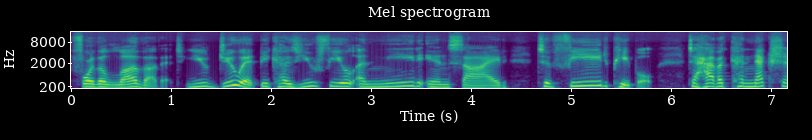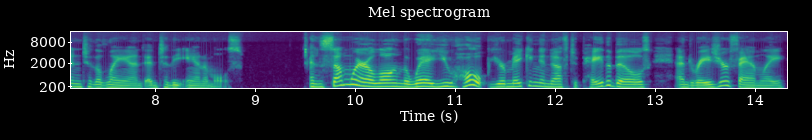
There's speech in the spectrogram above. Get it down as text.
for the love of it. You do it because you feel a need inside to feed people, to have a connection to the land and to the animals. And somewhere along the way, you hope you're making enough to pay the bills and raise your family.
